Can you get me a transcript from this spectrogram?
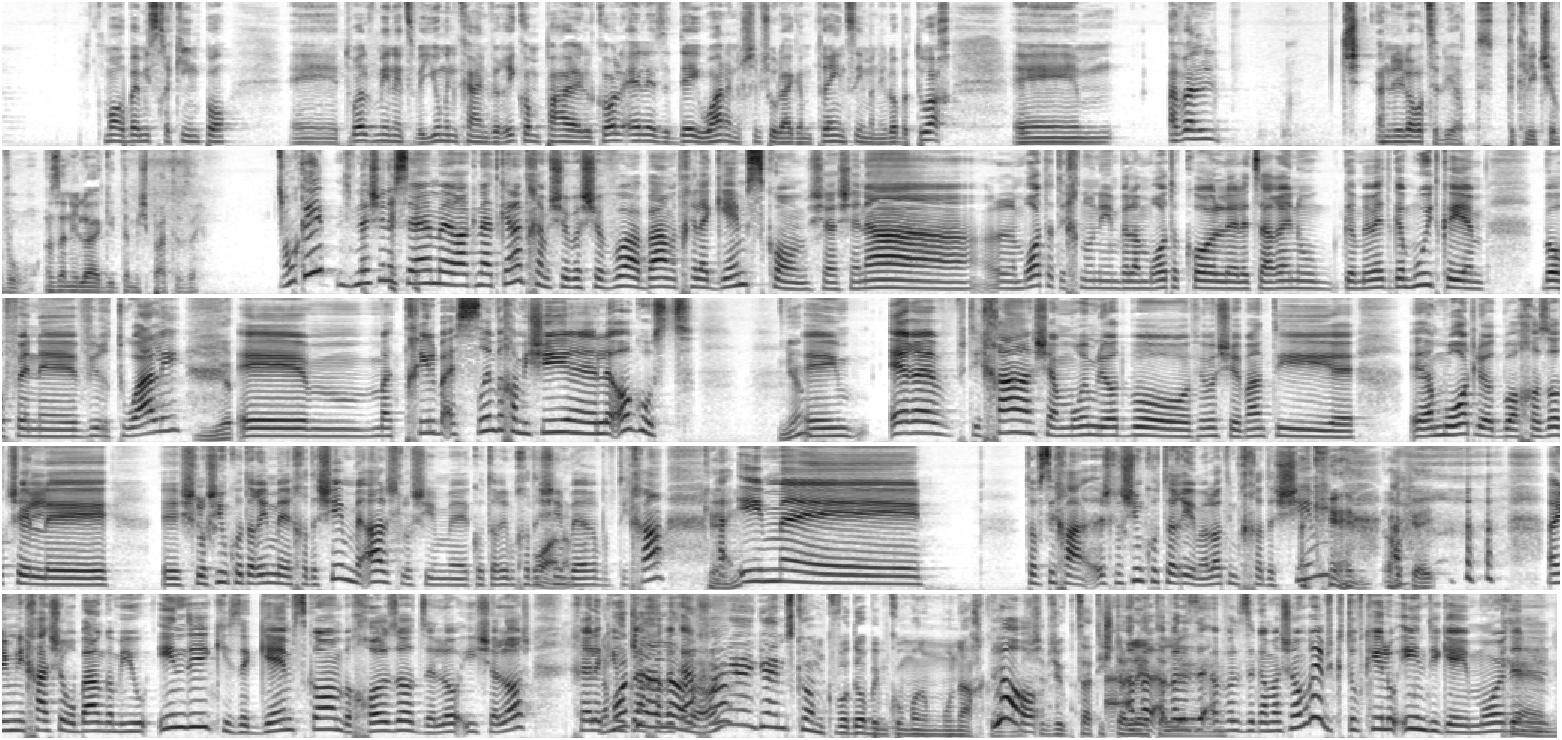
כמו הרבה משחקים פה, 12 minutes ו-Humankind ו-Recompile, כל אלה זה day one, אני חושב שאולי גם Train Sim, אני לא בטוח, אה, אבל אני לא רוצה להיות תקליט שבור, אז אני לא אגיד את המשפט הזה. אוקיי, לפני שנסיים, אה, רק נעדכן אתכם שבשבוע הבא מתחיל ה-Gamescom, שהשנה, למרות התכנונים ולמרות הכל, אה, לצערנו, גם באמת, גם הוא יתקיים באופן אה, וירטואלי. יפ. אה, מתחיל ב-25 לאוגוסט. Yeah. אה, עם ערב פתיחה שאמורים להיות בו, לפי מה שהבנתי, אה, אה, אמורות להיות בו הכרזות של אה, אה, 30 כותרים חדשים, מעל 30 אה, כותרים חדשים וואלה. בערב הפתיחה. כן. האם... אה, טוב, סליחה, 30 כותרים, אני לא יודעת אם חדשים. כן, אוקיי. אני מניחה שרובם גם יהיו אינדי, כי זה גיימסקום, בכל זאת, זה לא E3, חלק יהיו למרות ככה שלא, וככה. לא, גיימסקום כבודו במקומו מונח כבר, לא, אני חושב שהוא קצת השתלט אבל, על... אבל, אה, זה, אבל זה גם מה שאומרים, שכתוב כאילו אינדי גיים, more כן.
